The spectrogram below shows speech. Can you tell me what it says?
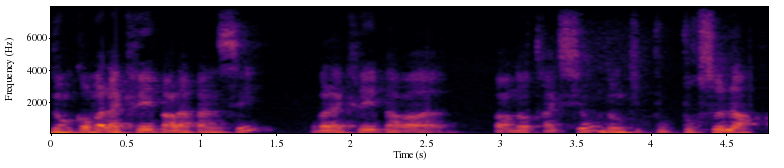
Donc on va la créer par la pensée, on va la créer par, euh, notre action. Donc pour, cela,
